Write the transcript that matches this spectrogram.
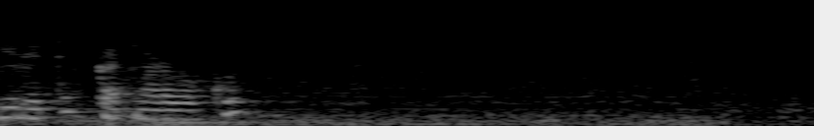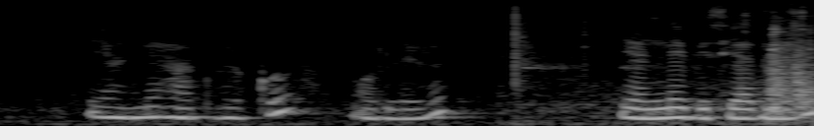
ಈ ರೀತಿ ಕಟ್ ಮಾಡಬೇಕು. ಎಣ್ಣೆ ಹಾಕಬೇಕು ಮೊದಲಿಗೆ. ಎಣ್ಣೆ ಬಿಸಿ ಆದಮೇಲೆ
